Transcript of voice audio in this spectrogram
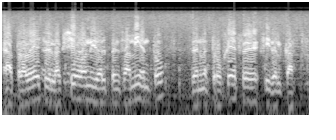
a través de la acción y del pensamiento de nuestro jefe Fidel Castro.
